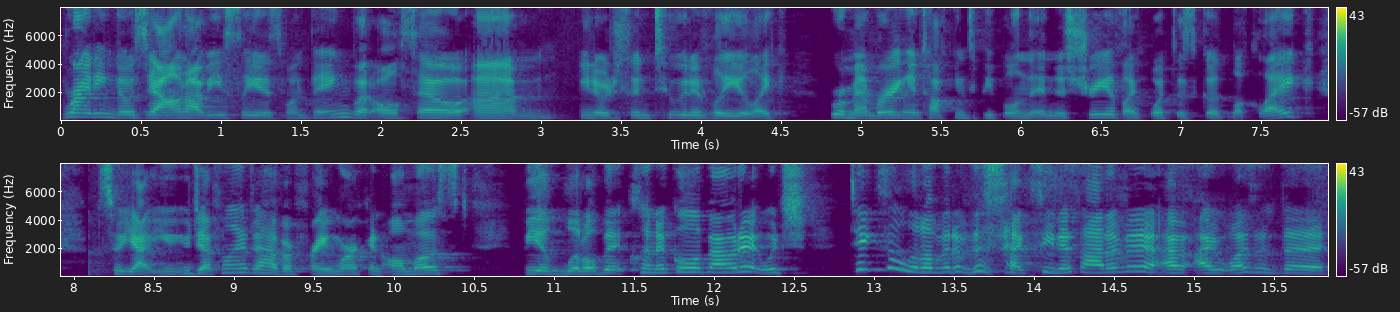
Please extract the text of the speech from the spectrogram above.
writing those down obviously is one thing, but also, um, you know, just intuitively like remembering and talking to people in the industry of like what does good look like so yeah you, you definitely have to have a framework and almost be a little bit clinical about it which takes a little bit of the sexiness out of it I, I wasn't the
